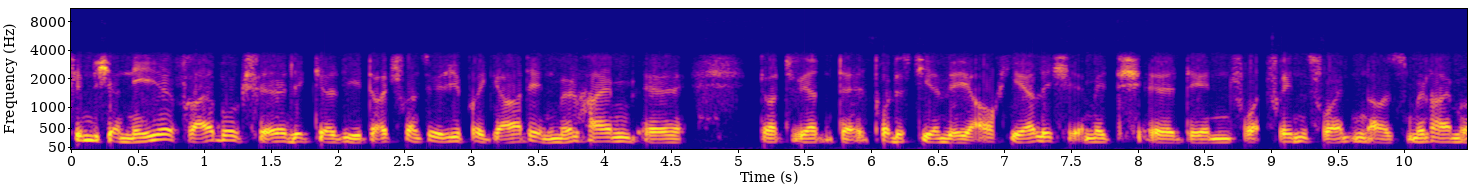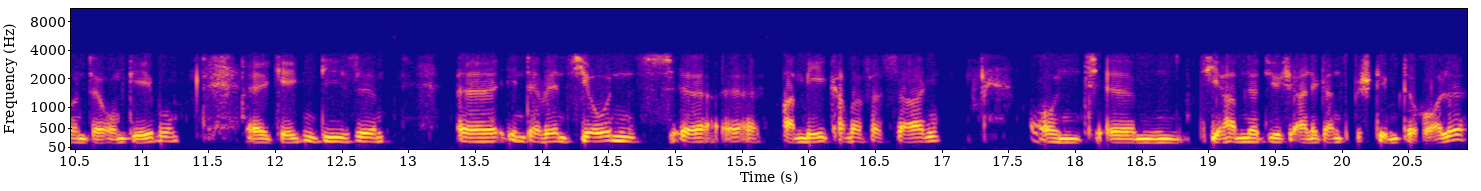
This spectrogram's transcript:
ziemlicher Nähe Freiburgs äh, liegt ja die deutsch-französische Brigade in Müllheim. Äh, Dort werden, protestieren wir ja auch jährlich mit äh, den Friedensfreunden aus Müllheim und der Umgebung äh, gegen diese äh, Interventionsarmee, kann man fast sagen. Und ähm, sie haben natürlich eine ganz bestimmte Rolle.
